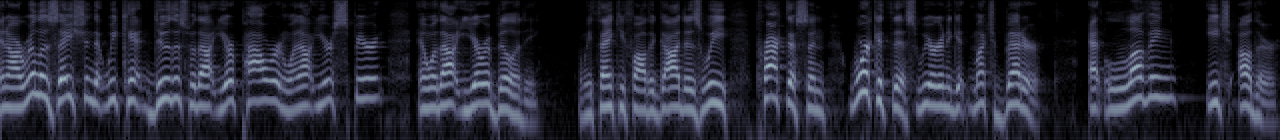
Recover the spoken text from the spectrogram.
and our realization that we can't do this without your power and without your spirit and without your ability. And we thank you, Father God, as we practice and work at this, we are going to get much better at loving each other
